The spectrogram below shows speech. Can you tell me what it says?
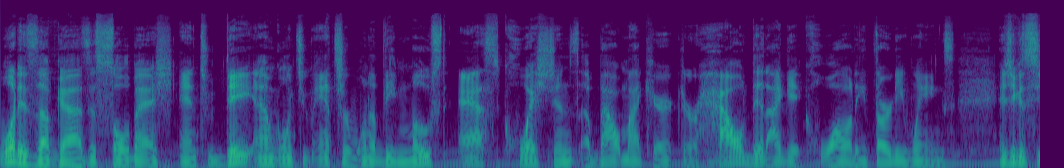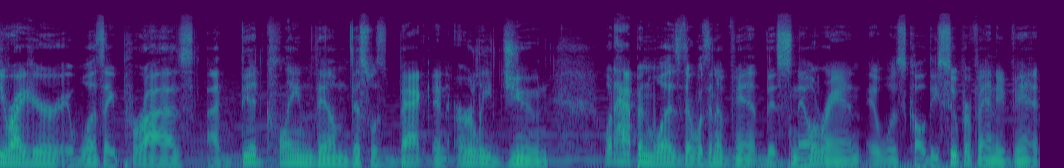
What is up guys, it's Solbash and today I'm going to answer one of the most asked questions about my character. How did I get quality 30 wings? As you can see right here, it was a prize. I did claim them. This was back in early June. What happened was there was an event that Snail ran. It was called the Superfan event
